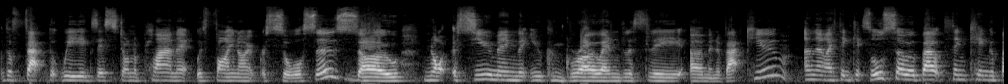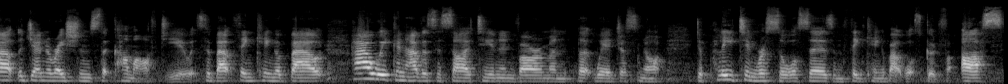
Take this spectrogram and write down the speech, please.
the fact that we exist on a planet with finite resources, so not assuming that you can grow endlessly um, in a vacuum. And then I think it's also about thinking about the generations that come after you. It's about thinking about how we can have a society and environment that we're just not depleting resources and thinking about what's good for us,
